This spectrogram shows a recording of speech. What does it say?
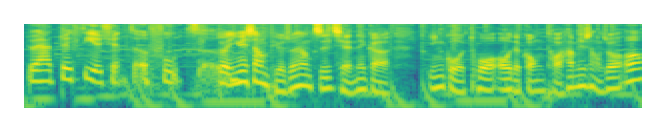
对啊，对自己的选择负责。对，因为像比如说像之前那个英国脱欧的公投，他们就想说，哦。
